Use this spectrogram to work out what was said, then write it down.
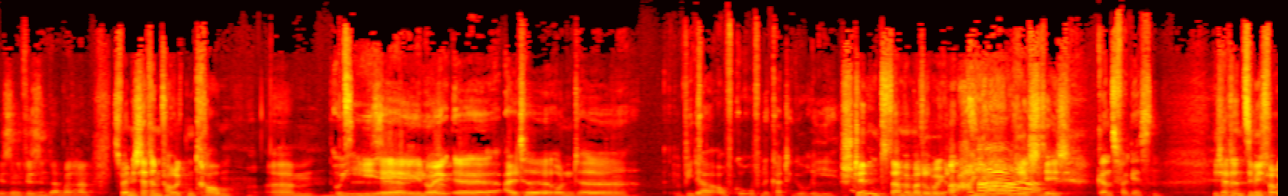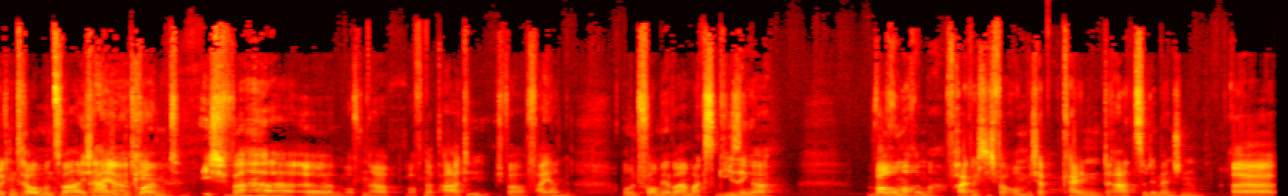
Wir sind, wir sind aber dran. Sven, ich hatte einen verrückten Traum. Ähm, Ui, sehr- ey, ja. neue, äh, alte und äh, wieder aufgerufene Kategorie. Stimmt, da haben wir mal drüber ge- Ah ja, richtig. Ganz vergessen. Ich hatte einen ziemlich verrückten Traum. Und zwar, ich Ah, habe ja, okay. geträumt, ich war ähm, auf, einer, auf einer Party, ich war feiern und vor mir war Max Giesinger. Warum auch immer. Frag mich nicht warum. Ich habe keinen Draht zu den Menschen. Äh,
